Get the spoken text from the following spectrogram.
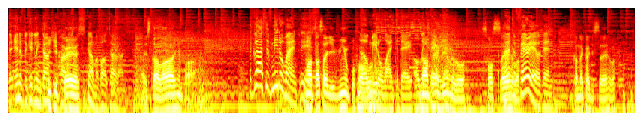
The inn of the Giggling Donkey Fique harbors the scum of Alzaron. A estalagem, pá. Uma taça de vinho, por No favor. meadle wine today, only Não tem vinho, melhor. Só serva. Caneca de serva.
